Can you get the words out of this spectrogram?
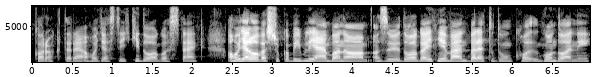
karaktere, ahogy azt így kidolgozták. Ahogy elolvassuk a Bibliában a, az ő dolgait, nyilván bele tudunk gondolni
